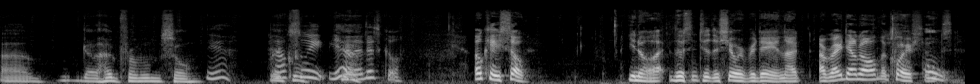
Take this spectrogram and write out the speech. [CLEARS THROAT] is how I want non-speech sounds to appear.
um, got a hug from him. So Yeah. How cool. sweet. Yeah, Yeah. that is cool. Okay, so, you know, I listen to the show every day and I, I write down all the questions. Oh,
